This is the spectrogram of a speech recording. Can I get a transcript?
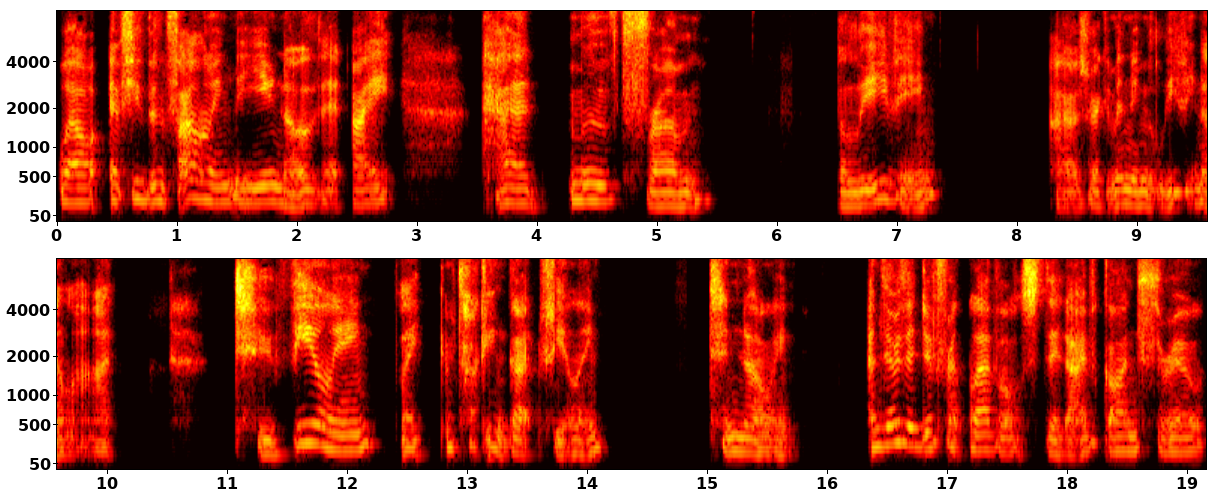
Well, if you've been following me, you know that I had moved from believing, I was recommending believing a lot, to feeling like I'm talking gut feeling, to knowing. And there are the different levels that I've gone through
